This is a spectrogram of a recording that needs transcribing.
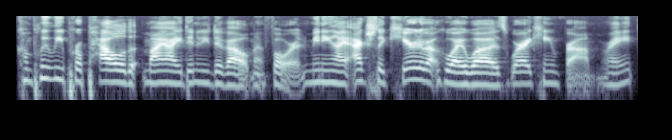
completely propelled my identity development forward, meaning I actually cared about who I was, where I came from, right?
